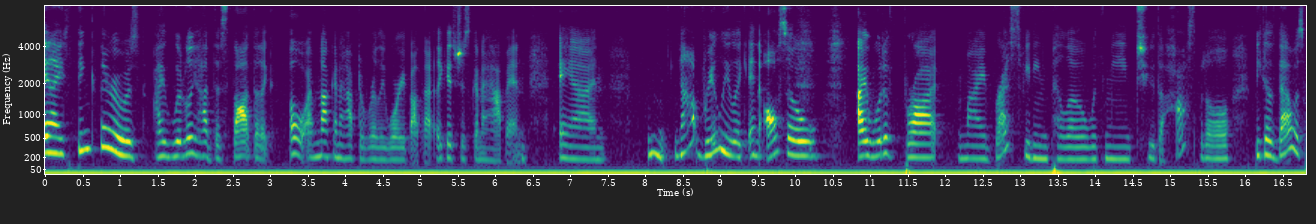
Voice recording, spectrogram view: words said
and I think there was I literally had this thought that like, oh, I'm not gonna have to really worry about that. Like it's just gonna happen, and not really. Like, and also, I would have brought my breastfeeding pillow with me to the hospital because that was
